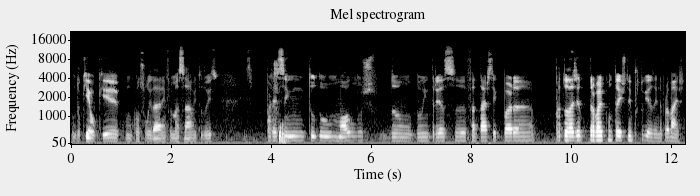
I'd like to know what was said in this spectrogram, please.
do que é o que, como consolidar a informação e tudo isso, isso parecem tudo módulos de um, de um interesse fantástico para, para toda a gente que trabalha com texto em português, ainda para mais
